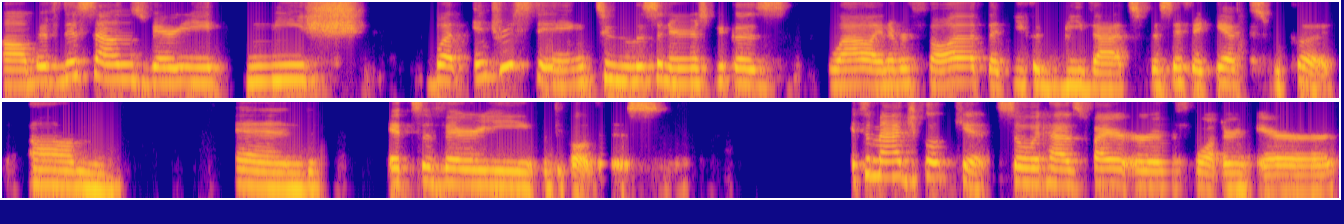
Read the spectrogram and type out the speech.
Um, if this sounds very niche but interesting to listeners because wow, I never thought that you could be that specific. Yes, we could. Um, and it's a very what do you call this? It's a magical kit, so it has fire, earth, water, and air.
